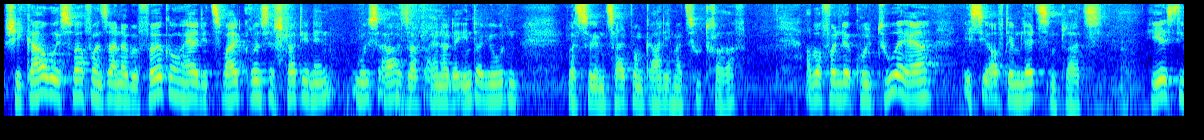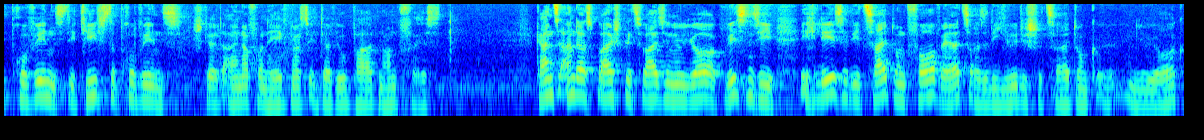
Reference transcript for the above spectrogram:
Chicago ist zwar von seiner Bevölkerung her die zweitgrößte Stadt in den USA, sagt einer der Interviewten, was zu dem Zeitpunkt gar nicht mehr zutraf. Aber von der Kultur her ist sie auf dem letzten Platz. Hier ist die Provinz, die tiefste Provinz, stellt einer von Hegners Interviewpartnern fest. Ganz anders beispielsweise in New York. Wissen Sie, ich lese die Zeitung Vorwärts, also die jüdische Zeitung äh, in New York.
